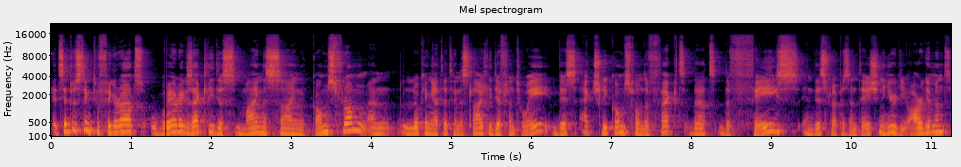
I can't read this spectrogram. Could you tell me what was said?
it's interesting to figure out where exactly this minus sign comes from and looking at it in a slightly different way. This actually comes from the fact that the phase in this representation here, the argument,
